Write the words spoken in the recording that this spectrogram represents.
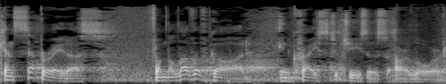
can separate us from the love of God in Christ Jesus our Lord.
